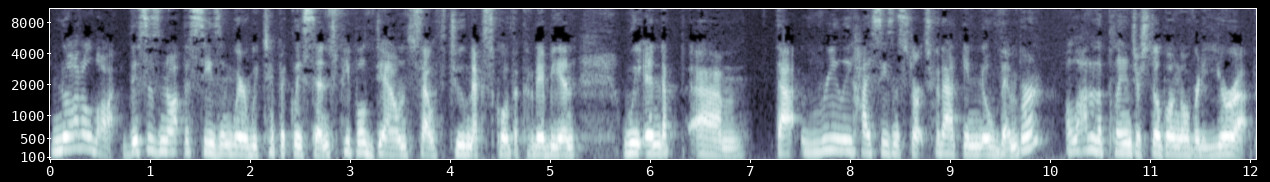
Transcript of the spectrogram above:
Not a lot. This is not the season where we typically send people down south to Mexico, the Caribbean. We end up, um, that really high season starts for that in November. A lot of the planes are still going over to Europe.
